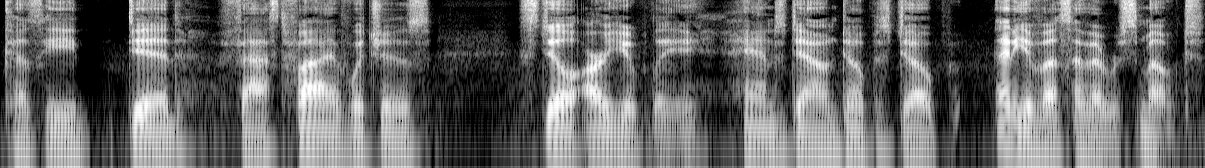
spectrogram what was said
because he did Fast Five, which is still arguably hands down dope as dope any of us have ever smoked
